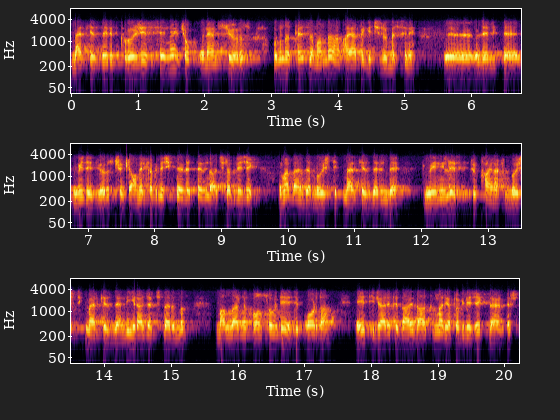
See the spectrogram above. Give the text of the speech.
merkezleri projesini çok önemsiyoruz. Bunun da tez zamanda hayata geçirilmesini e, özellikle ümit ediyoruz. Çünkü Amerika Birleşik Devletleri'nde açılabilecek buna benzer lojistik merkezlerinde güvenilir Türk kaynaklı lojistik merkezlerinde ihracatçılarımız mallarını konsolide edip oradan e-ticarete dair dağıtımlar yapabileceklerdir.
